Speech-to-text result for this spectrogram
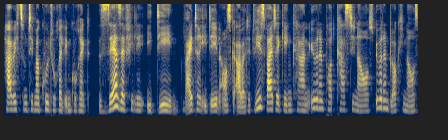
habe ich zum Thema kulturell inkorrekt sehr, sehr viele Ideen, weitere Ideen ausgearbeitet, wie es weitergehen kann, über den Podcast hinaus, über den Blog hinaus,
